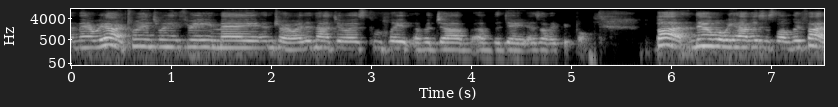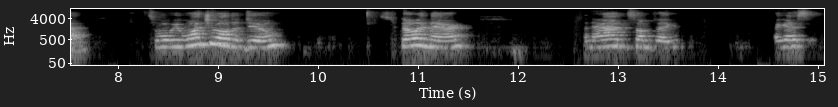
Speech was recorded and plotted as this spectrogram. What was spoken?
And there we are, 2023 May intro. I did not do as complete of a job of the date as other people. But now what we have is this lovely file. So what we want you all to do is to go in there and add something. I guess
